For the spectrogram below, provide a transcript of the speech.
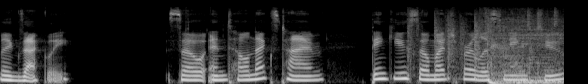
Exactly. So, until next time, thank you so much for listening to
